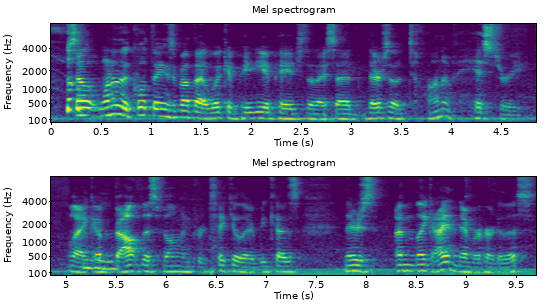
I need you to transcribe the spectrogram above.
so one of the cool things about that Wikipedia page that I said, there's a ton of history like Mm-hmm. about this film in particular because there's I'm like I had never heard of this.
